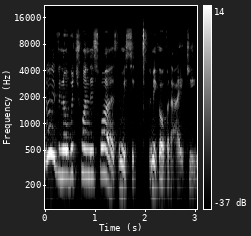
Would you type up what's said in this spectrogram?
I don't even know which one this was. Let me see. Let me go over the IG.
